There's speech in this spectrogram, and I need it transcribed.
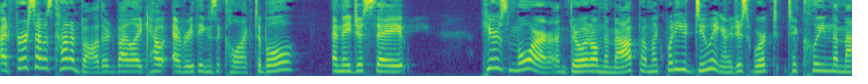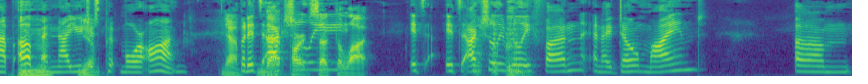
At first, I was kind of bothered by like how everything's a collectible, and they just say, "Here's more," and throw it on the map. I'm like, "What are you doing? I just worked to clean the map up, and now you Yep. just put more on." Yeah. But it's that part actually- sucked a lot. It's it's actually really fun, and I don't mind. Um,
